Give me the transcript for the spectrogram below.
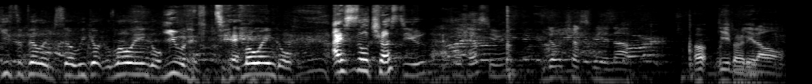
He's the villain, so we go low angle. You went dead. Low angle. I still trust you. I still trust you. You don't trust me enough. Oh, Give starting. me it all.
